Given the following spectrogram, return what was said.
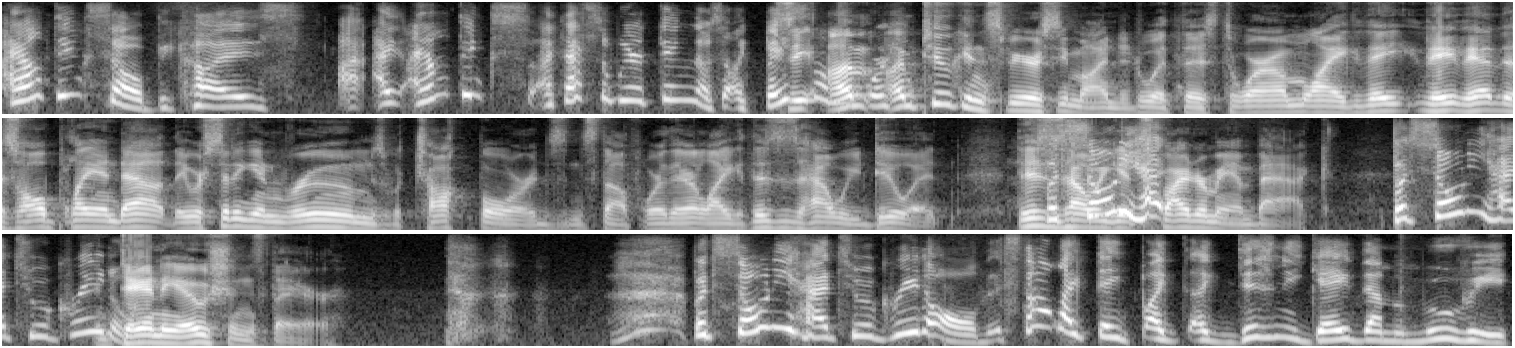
I don't think so because I, I- don't think s that's the weird thing though. So, like see I'm, I'm too conspiracy minded with this to where i'm like they, they, they had this all planned out they were sitting in rooms with chalkboards and stuff where they're like this is how we do it this is But how we get had- spider-man back but Sony had to agree to it. danny ocean's there But Sony had to agree to all. It's not like they like like Disney gave them a movie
